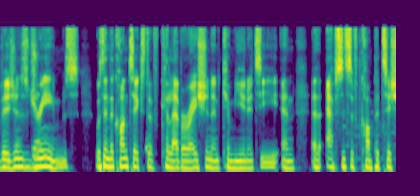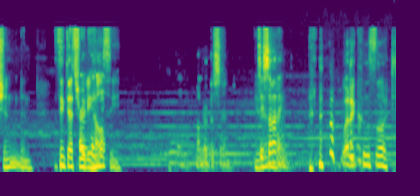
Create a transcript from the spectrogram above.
visions, yeah. dreams within the context of collaboration and community and an absence of competition. And I think that's really healthy. 100%. It's yeah. exciting. what a cool thought.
